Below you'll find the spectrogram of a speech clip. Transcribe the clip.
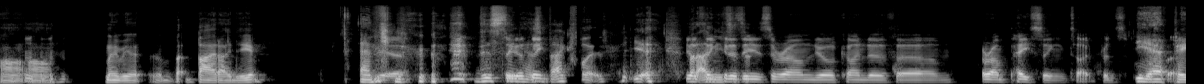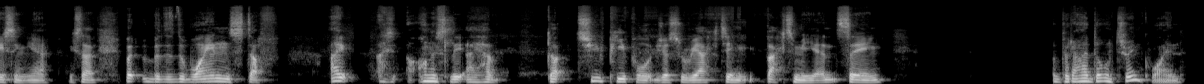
uh, uh, maybe a, a b- bad idea. And Yeah. this So thing has think- backfired. Yeah, You're but thinking to of th- these around your kind of um, around pacing type principles. yeah, pacing. Yeah, exactly. But but the, the wine stuff, I, I honestly I have got two people just reacting back to me and saying, "But I don't drink wine."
